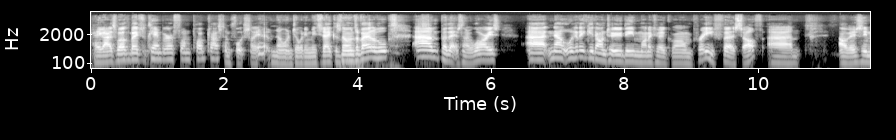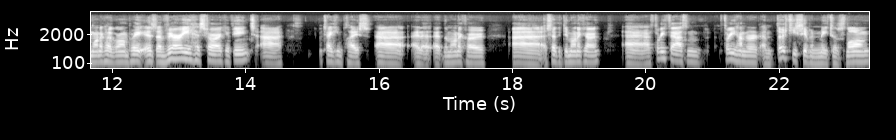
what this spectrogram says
Hey guys, welcome back to the Canberra F1 podcast. Unfortunately, I have no one joining me today because no one's available, um, but that's no worries. Uh, now we're going to get on to the Monaco Grand Prix first off. Um, obviously, Monaco Grand Prix is a very historic event uh, taking place uh, at, at the Monaco uh, Circuit de Monaco, uh, 3,337 meters long,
